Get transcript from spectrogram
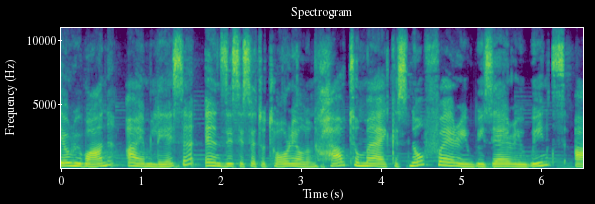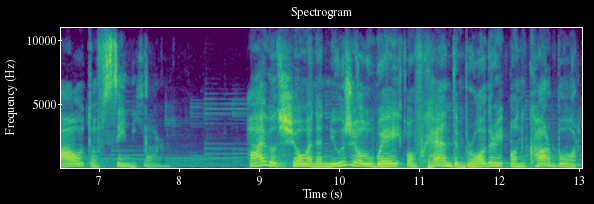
everyone, I am Lisa and this is a tutorial on how to make a snow fairy with airy wings out of thin yarn. I will show an unusual way of hand embroidery on cardboard.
